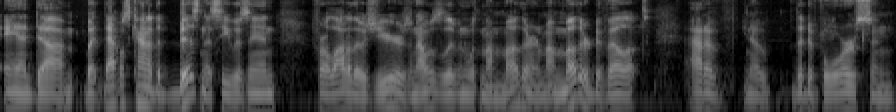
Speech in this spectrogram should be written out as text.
And um, but that was kind of the business he was in for a lot of those years. And I was living with my mother, and my mother developed out of you know the divorce and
